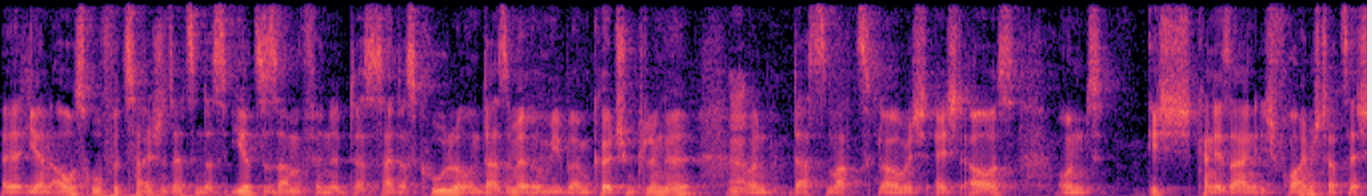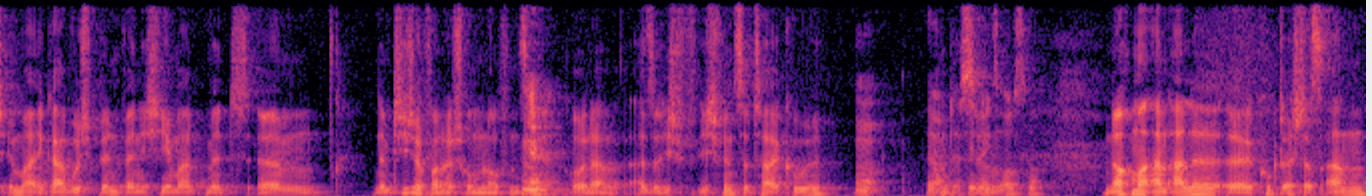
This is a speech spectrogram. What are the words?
äh, hier ein Ausrufezeichen setzen, dass ihr zusammenfindet. Das ist halt das Coole und da sind wir irgendwie beim Kölschen Klüngel ja. und das macht es, glaube ich, echt aus. Und ich kann dir sagen, ich freue mich tatsächlich immer, egal wo ich bin, wenn ich jemand mit. Ähm, einem T-Shirt von euch rumlaufen sehe. Ja. Oder, also ich, ich finde es total cool. Ja, ja Und deswegen, auch so. Nochmal an alle, äh, guckt euch das an,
